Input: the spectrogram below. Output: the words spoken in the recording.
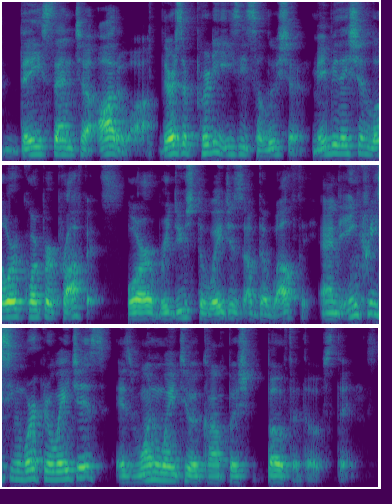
they send to Ottawa, there's a pretty easy solution. Maybe they should lower corporate profits or reduce the wages of the wealthy. And increasing worker wages is one way to accomplish both of those things.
